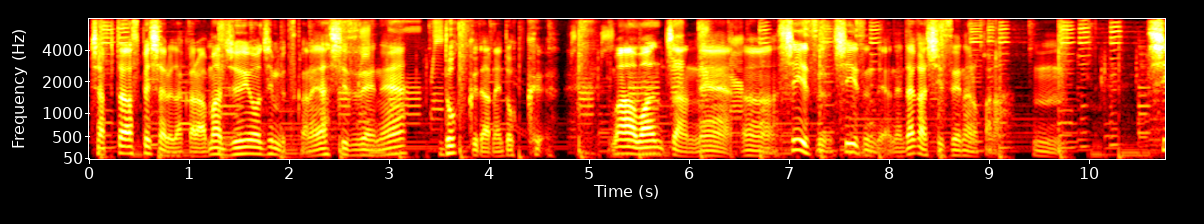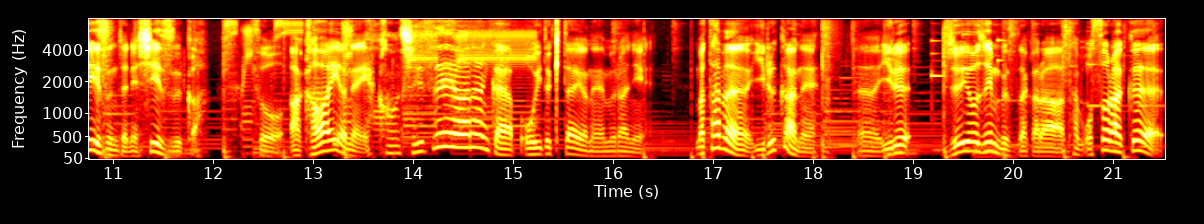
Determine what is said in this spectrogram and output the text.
チャプタースペシャルだからまあ重要人物かね。静江ね。ドッグだねドッグまあワンちゃんね。うん。シーズンシーズンだよね。だから静江なのかな。うん。シーズンじゃねえシーズーか。そう。あ可愛いよね。いやこの静江はなんかやっぱ置いときたいよね村に。まあ多分いるかね。うんいる。重要人物だから多分おそらく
